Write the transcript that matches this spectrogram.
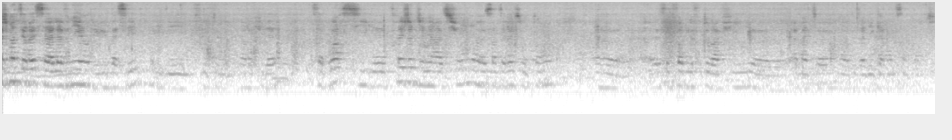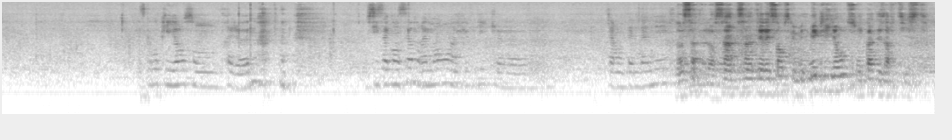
Moi je m'intéresse à l'avenir du passé et des photos savoir si les très jeunes générations euh, s'intéressent autant euh, à cette forme de photographie euh, amateur des années 40-50. Est-ce que vos clients sont très jeunes? Ou si ça concerne vraiment un public quarantaine d'années Alors c'est intéressant parce que mes, clients ne sont pas des artistes.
